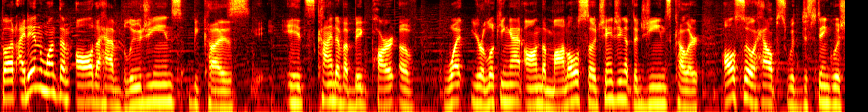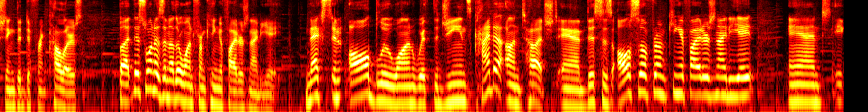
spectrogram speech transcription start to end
but I didn't want them all to have blue jeans because it's kind of a big part of what you're looking at on the model, so changing up the jeans color also helps with distinguishing the different colors. But this one is another one from King of Fighters 98. Next, an all blue one with the jeans kinda untouched, and this is also from King of Fighters 98, and it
